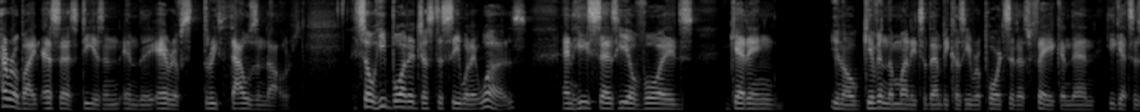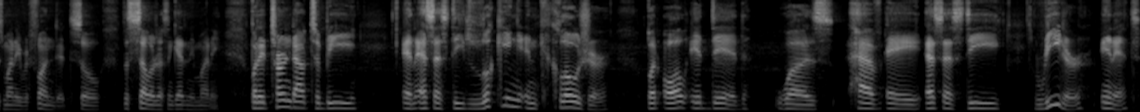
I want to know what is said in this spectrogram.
terabyte SSD is in, in the area of $3,000. So he bought it just to see what it was. And he says he avoids getting, you know, giving the money to them because he reports it as fake and then he gets his money refunded. So the seller doesn't get any money. But it turned out to be an SSD looking enclosure, but all it did was have a SSD reader in it,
